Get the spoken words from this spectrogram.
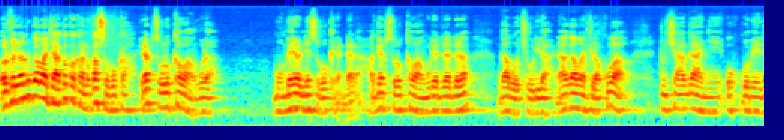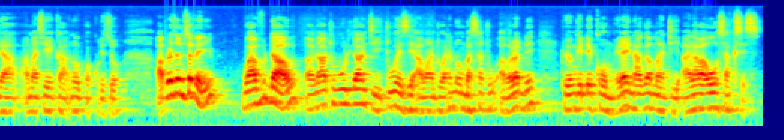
oluvannyuma tugamba nti akawuka kano kasoboka era tusobola okukawangula mu mbeera nesobokera ddala. Agenda tusobola okukawangulira ddala ddala nga bw'okiwulira. N'agamba nti lwakuba tukyagaanye okugoberera amateeka n'obukwakulizo president museveni bw'avudde awo n'atubuulira nti tuweze abantu bataano mu basatu abalwadde tweyongeddeko era n'agamba nti alabawo success.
